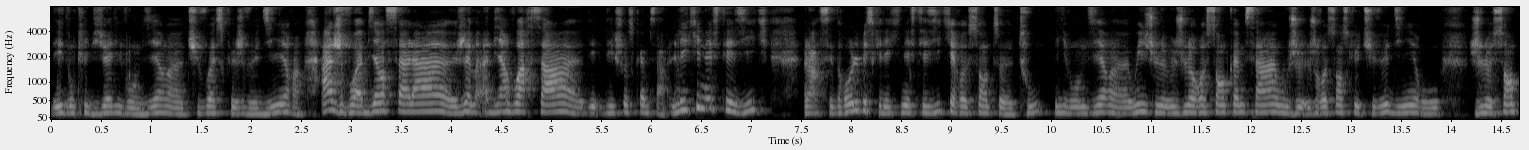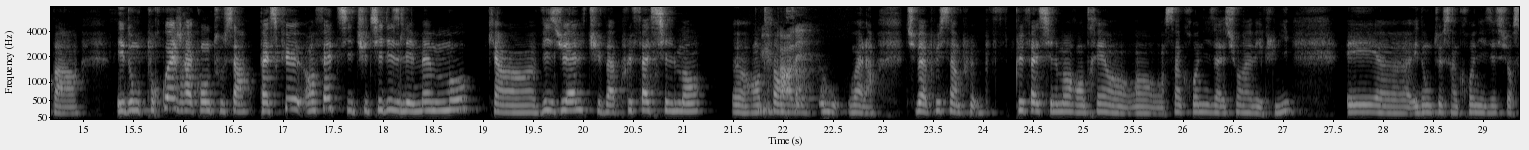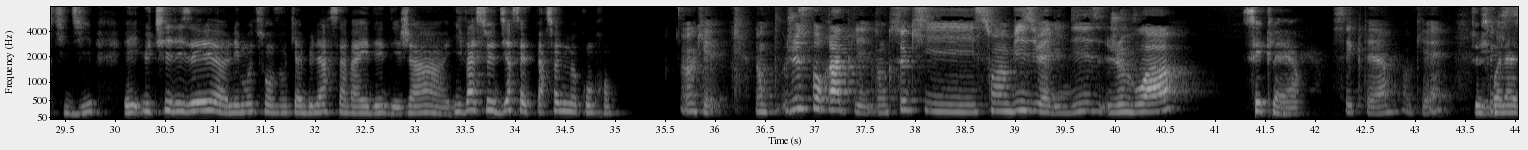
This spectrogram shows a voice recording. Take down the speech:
Et donc les visuels, ils vont dire, euh, tu vois ce que je veux dire. Ah, je vois bien ça là, j'aimerais bien voir ça, des, choses comme ça. Les kinesthésiques, alors c'est drôle parce que les kinesthésiques, ils ressentent tout. Ils vont dire, oui, je le, ressens comme ça, ou je, je, ressens ce que tu veux dire, ou je le sens pas. Et donc pourquoi je raconte tout ça? Parce que en fait, si tu utilises les mêmes mots qu'un visuel, tu vas plus facilement euh, rentrer en voilà, tu vas plus simple, plus facilement rentrer en, synchronisation avec lui. Euh, et, donc te synchroniser sur ce qu'il dit et utiliser euh, les mots de son vocabulaire, ça va aider déjà. Il va se dire cette personne me comprend. Ok. Donc juste pour rappeler, donc ceux qui sont visuels, ils disent je vois. C'est clair. C'est clair. Ok. Je, vois la,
